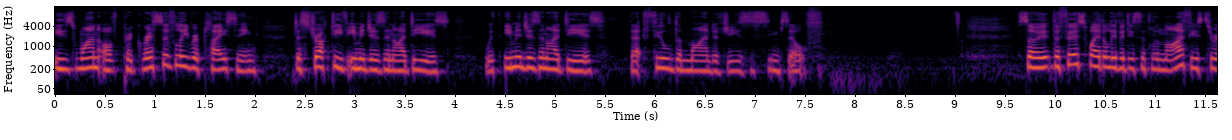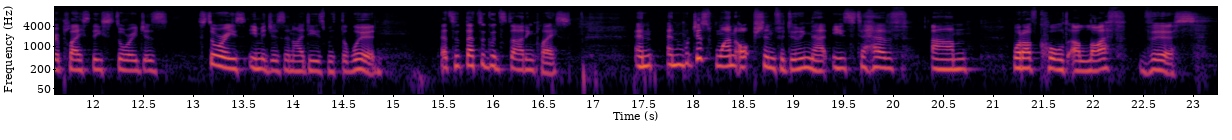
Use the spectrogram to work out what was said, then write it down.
is one of progressively replacing destructive images and ideas with images and ideas that filled the mind of Jesus himself. So, the first way to live a disciplined life is to replace these storages, stories, images, and ideas with the word. That's a, that's a good starting place. And, and just one option for doing that is to have um, what I've called a life verse.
